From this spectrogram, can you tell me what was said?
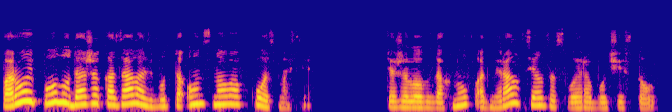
Порой Полу даже казалось, будто он снова в космосе. Тяжело вздохнув, адмирал сел за свой рабочий стол.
